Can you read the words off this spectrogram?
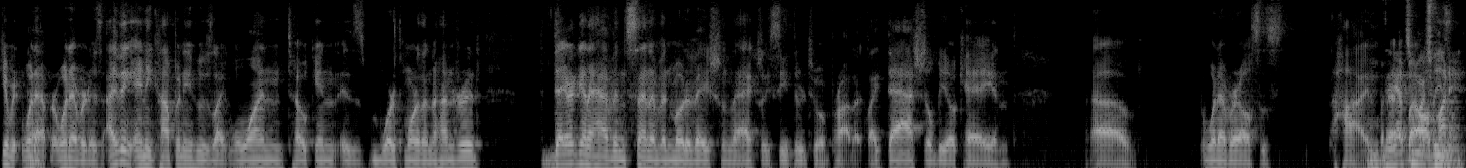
Give it whatever, whatever it is. I think any company who's like one token is worth more than a 100. They're gonna have incentive and motivation to actually see through to a product. Like Dash, they'll be okay, and uh, whatever else is high. They But- got but too much these- money.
